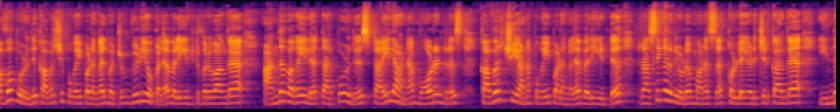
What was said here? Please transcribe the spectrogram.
அவ்வப்பொழுது கவர்ச்சி புகைப்படங்கள் மற்றும் வீடியோக்களை வெளியிட்டு வருவாங்க. அந்த வகையில் தற்பொழுது ஸ்டைலான மாடர்ன் ட்ரெஸ் கவர்ச்சியான புகைப்படங்களை வெளியிட்டு ரசிகர்களோட மனசை கொள்ளையடிச்சிருக்காங்க. இந்த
